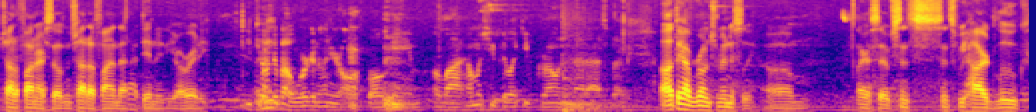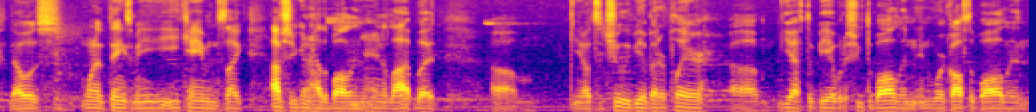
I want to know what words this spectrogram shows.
try to find ourselves and try to find that identity already. You talked about working on your off-ball game a lot. How much do you feel like you've grown in that aspect? I think I've grown tremendously. Um, like I said, since since we hired Luke, that was one of the things. I mean, he, he came and it's like obviously you're going to have the ball in your hand a lot, but um, you know to truly be a better player, um, you have to be able to shoot the ball and, and work off the ball, and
